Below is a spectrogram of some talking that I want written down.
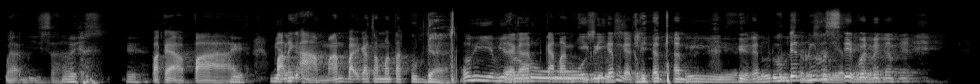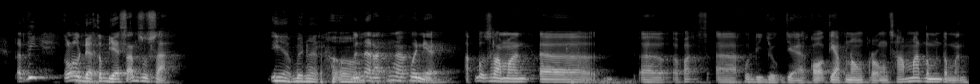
Nggak bisa. Oh iya. Pakai apa? Iya. gitu. Biar Paling nggak- aman pakai kacamata kuda. Oh iya Ya biar kan? lurus. Kanan kiri kan nggak kelihatan. Iya, Iya kan? lurus udah lurus ya pandangannya. Tapi kalau udah kebiasaan susah. Iya benar. Oh. Bener aku ngakuin ya. Aku selama eh, eh, apa eh, aku di Jogja, kalau tiap nongkrong sama teman-teman,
